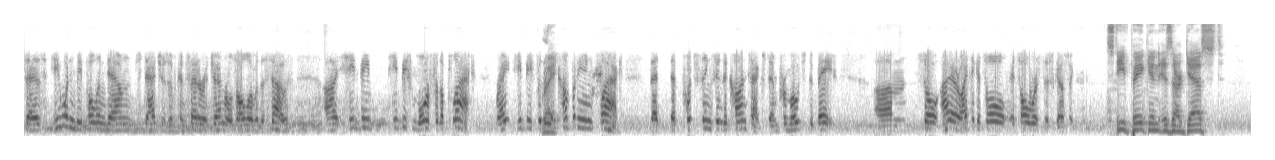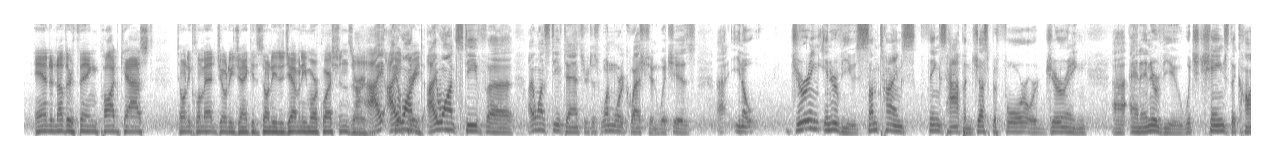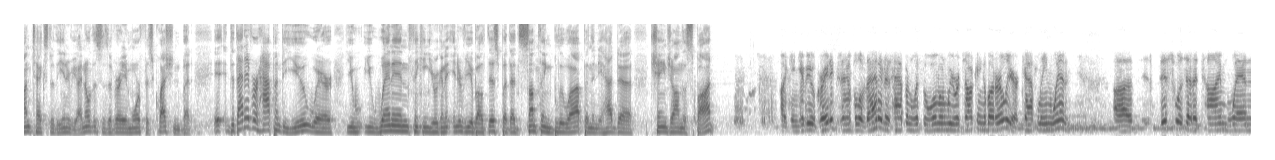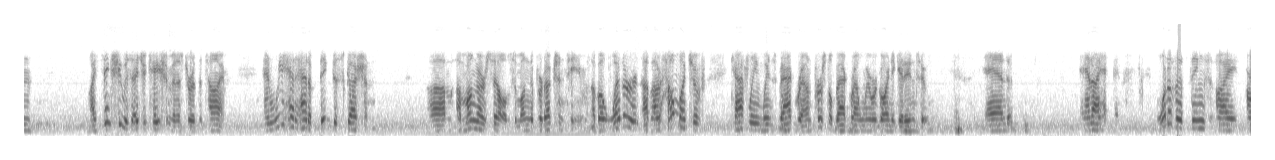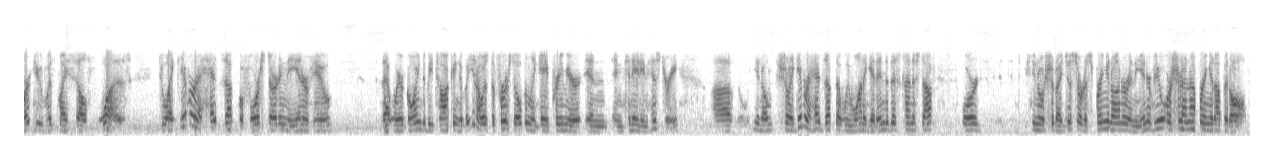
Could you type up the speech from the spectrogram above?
says he wouldn't be pulling down statues of Confederate generals all over the South. Uh, he'd be he'd be more for the plaque, right? He'd be for the Right. accompanying plaque that that puts things into context and promotes debate. Um, so I don't know. I think it's all it's all worth discussing. Steve Paikin is our guest, and another thing podcast. Tony Clement, Jodie Jenkins. Tony, did you have any more questions? Or I, I want free. I want Steve uh, I want Steve to answer just one more question, which is, uh, you know, during interviews, sometimes things happen just before or during uh, an interview which change the context of the interview. I know this is a very amorphous question, but it, did that ever happen to you where you you went in thinking you were going to interview about this, but then something blew up and then you had to change on the spot? I can give you a great example of that, and it happened with the woman we were talking about earlier, Kathleen Wynne. Uh, this was at a time when I think she was education minister at the time, and we had had a big discussion um, among ourselves, among the production team, about whether about how much of Kathleen Wynne's background, personal background, we were going to get into, and and I one of the things I argued with myself was do I give her a heads up before starting the interview that we're going to be talking about, you know, as the first openly gay premier in, in Canadian history, uh, you know, should I give her a heads up that we want to get into this kind of stuff? Or, you know, should I just sort of spring it on her in the interview or should I not bring it up at all?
